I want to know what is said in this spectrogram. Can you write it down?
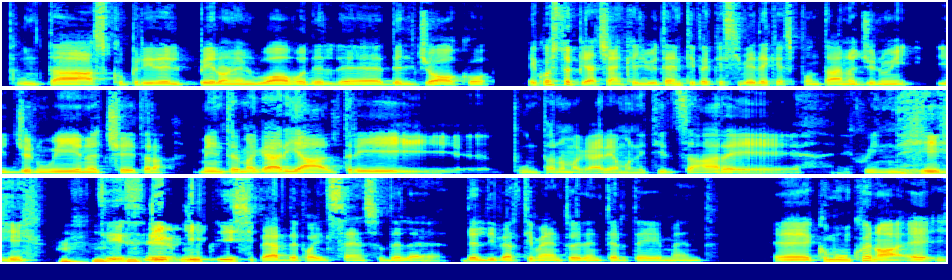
punta a scoprire il pelo nell'uovo del, eh, del gioco E questo piace anche agli utenti perché si vede che è spontaneo, genui- genuino, eccetera, mentre magari altri eh, puntano magari a monetizzare e, e quindi sì, sì. Lì, lì, lì, si perde poi il senso delle, del divertimento e dell'entertainment. Eh, comunque no, eh,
